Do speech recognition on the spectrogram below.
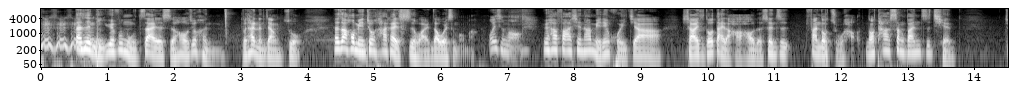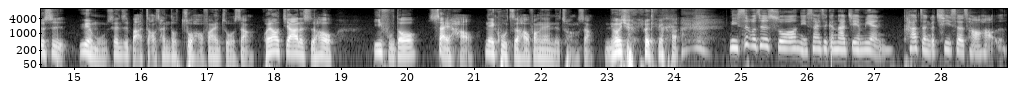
但是你岳父母在的时候，就很不太能这样做。但是他后面就他开始释怀，你知道为什么吗？为什么？因为他发现他每天回家啊，小孩子都带的好好的，甚至饭都煮好。然后他上班之前，就是岳母甚至把早餐都做好放在桌上。回到家的时候，衣服都晒好。内裤只好放在你的床上，你会觉得有点好。你是不是说你上一次跟他见面，他整个气色超好的？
